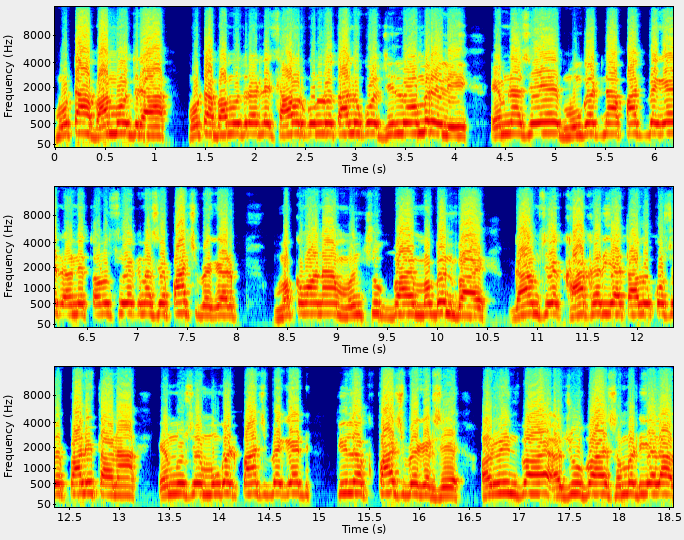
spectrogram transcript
મોટા ભામોદરા મોટા ભામોદરા એટલે સાવરકુંડલો તાલુકો, જિલ્લો અમરેલી. એમના છે મુંગટના પાંચ પેકેટ અને ત્રણસો એક ના છે પાંચ પેકેટ. મકવાના મનસુખભાઈ, મગનભાઈ, ગામ છે ખાખરિયા, તાલુકો છે પાલીતાણા. એમનું છે મુંગટ પાંચ પેકેટ, તિલક પાંચ પેકેટ છે. અરવિંદભાઈ, અજુભાઈ, સમઢિયાલા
